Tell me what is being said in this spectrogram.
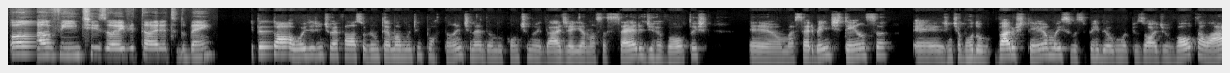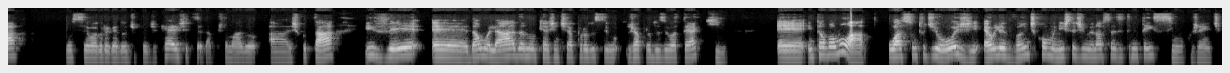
Olá, ouvintes. Oi, Vitória, tudo bem? E pessoal, hoje a gente vai falar sobre um tema muito importante, né, dando continuidade aí à nossa série de revoltas. É uma série bem extensa. É, a gente abordou vários temas. Se você perdeu algum episódio, volta lá no seu agregador de podcast que você está acostumado a escutar e ver, é, uma olhada no que a gente já produziu, já produziu até aqui. É, então vamos lá. O assunto de hoje é o Levante Comunista de 1935, gente.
